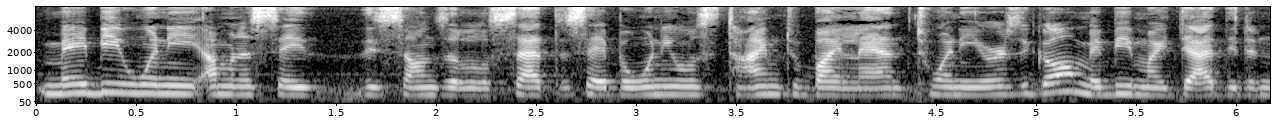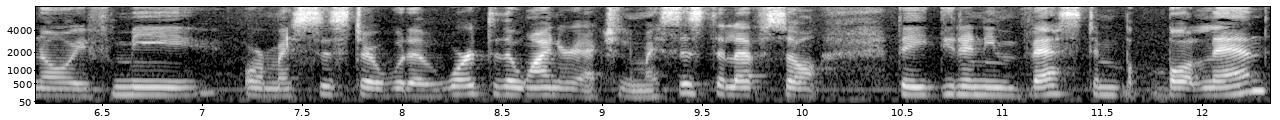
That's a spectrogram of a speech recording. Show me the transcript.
maybe when he, I'm going to say this sounds a little sad to say, but when it was time to buy land 20 years ago, maybe my dad didn't know if me or my sister would have worked at the winery. Actually, my sister left, so they didn't invest and b- bought land.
